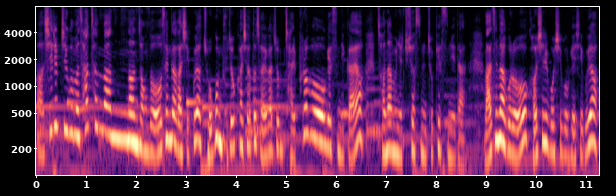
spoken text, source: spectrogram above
어, 시립지금은 4천만 원 정도 생각하시고요. 조금 부족하셔도 저희가 좀 잘 풀어보겠으니까요. 전화 문의 주셨으면 좋겠습니다. 마지막으로 거실 보시고 계시고요.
